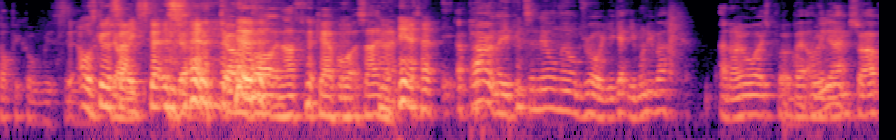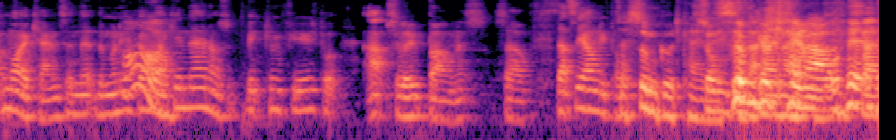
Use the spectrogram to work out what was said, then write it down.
topical with. I was going to say, Joey- st- Jo- Joey Barton. I have to be careful what I say now. yeah. Apparently, if it's a nil-nil draw, you get your money back. And I always put a oh, bet on the game, so I opened my account and the, the money had Oh. gone back in there, and I was a bit confused. But absolute bonus. So that's the only So some good came. Some out. Some that good came came out. out of Came it. out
